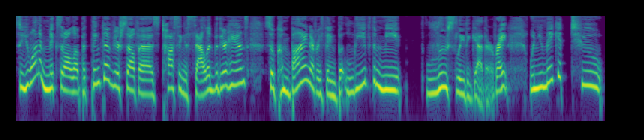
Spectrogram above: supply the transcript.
So you want to mix it all up, but think of yourself as tossing a salad with your hands. So combine everything, but leave the meat loosely together, right? When you make it too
